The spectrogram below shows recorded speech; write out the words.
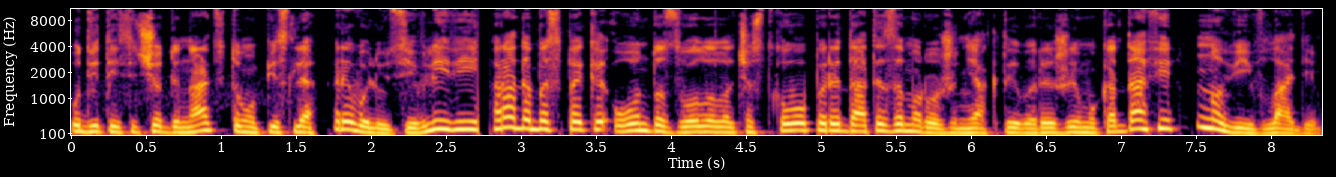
У 2011-му, після революції в Лівії, Рада безпеки ООН дозволила частково передати заморожені активи режиму Каддафі новій владі.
